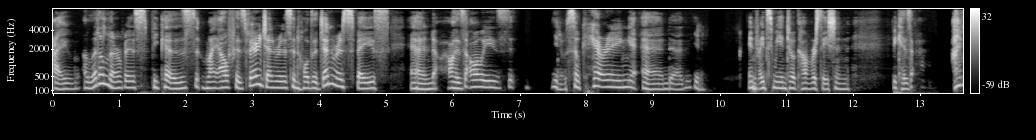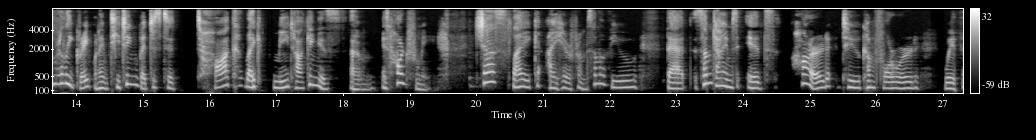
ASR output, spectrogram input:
I'm a little nervous because my elf is very generous and holds a generous space and is always, you know, so caring and, uh, you know, invites me into a conversation because I'm really great when I'm teaching, but just to talk like me talking is, um, is hard for me. Just like I hear from some of you that sometimes it's hard to come forward with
